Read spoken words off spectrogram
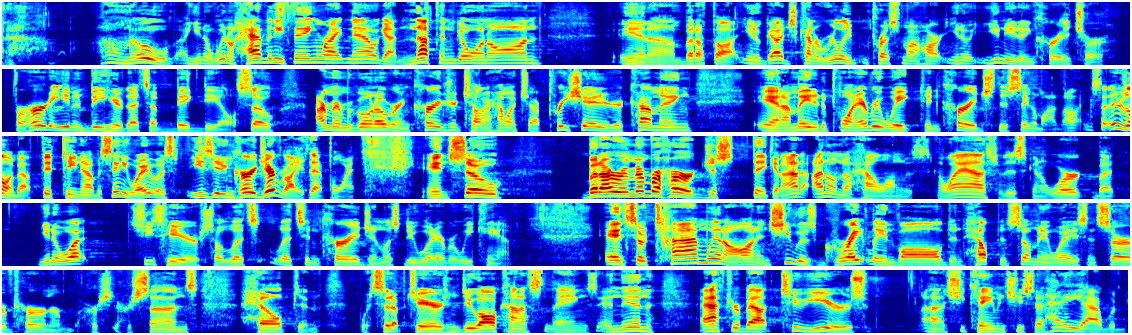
I don't know. You know, we don't have anything right now. We got nothing going on. And um, but I thought, you know, God just kind of really impressed my heart. You know, you need to encourage her. For her to even be here, that's a big deal. So I remember going over and encouraging her, telling her how much I appreciated her coming. And I made it a point every week to encourage this single mom. Like I said, there's only about 15 of us anyway. It was easy to encourage everybody at that point. And so, but I remember her just thinking, I, I don't know how long this is going to last or this is going to work, but you know what? She's here, so let's, let's encourage and let's do whatever we can. And so time went on, and she was greatly involved and helped in so many ways and served her and her, her, her sons, helped and would set up chairs and do all kinds of things. And then after about two years, uh, she came and she said, Hey, I would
